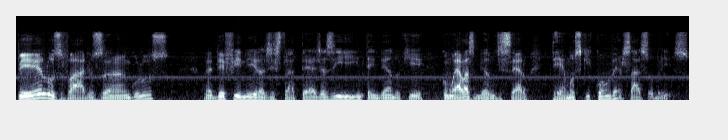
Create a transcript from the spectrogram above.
pelos vários ângulos, né, definir as estratégias e ir entendendo que, como elas mesmas disseram, temos que conversar sobre isso.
